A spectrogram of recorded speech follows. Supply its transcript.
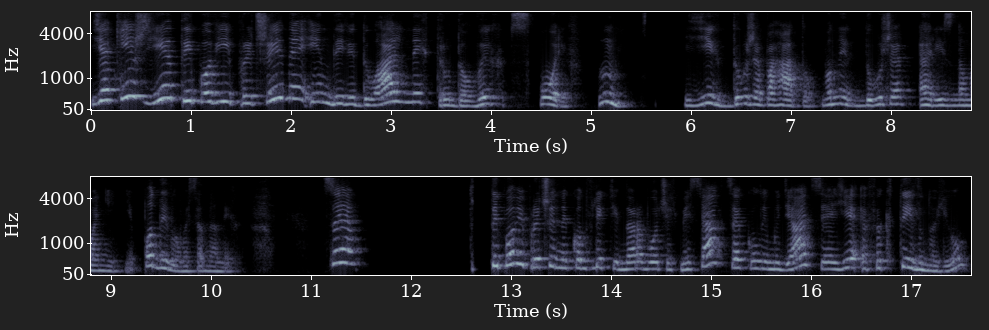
Які ж є типові причини індивідуальних трудових спорів? Їх дуже багато, вони дуже різноманітні. Подивимося на них. Це типові причини конфліктів на робочих місцях це коли медіація є ефективною.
